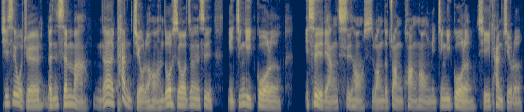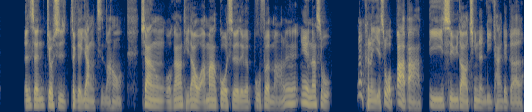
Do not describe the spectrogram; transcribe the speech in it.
其实我觉得人生嘛，你那看久了哈，很多时候真的是你经历过了一次两次哈死亡的状况哈，你经历过了，其实看久了，人生就是这个样子嘛哈。像我刚刚提到我阿妈过世的这个部分嘛，因为因为那是我，那可能也是我爸爸第一次遇到亲人离开这个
